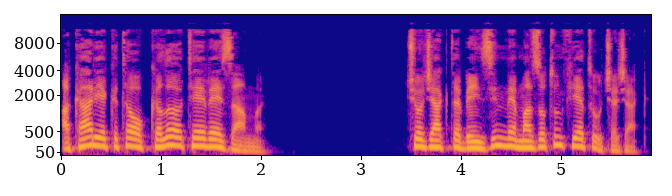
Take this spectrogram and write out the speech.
Akaryakıta okkalı ÖTV zammı. Çocakta benzin ve mazotun fiyatı uçacak.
